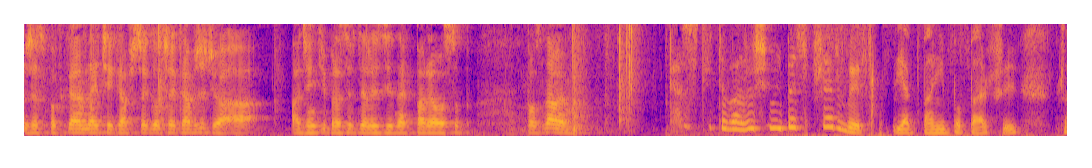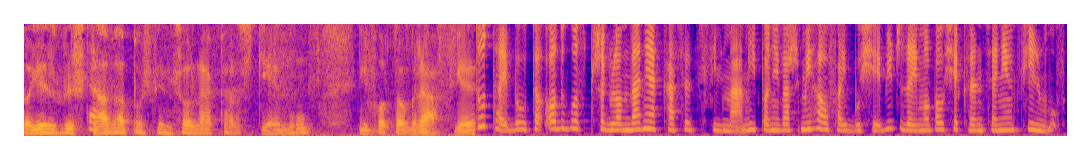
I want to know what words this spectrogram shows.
że spotkałem najciekawszego człowieka w życiu, a, a dzięki pracy w telewizji jednak parę osób poznałem. Karski towarzyszył mi bez przerwy. Jak pani popatrzy, to jest wystawa tak. poświęcona Karskiemu i fotografie. Tutaj był to odgłos przeglądania kaset z filmami, ponieważ Michał Fajbusiewicz zajmował się kręceniem filmów.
